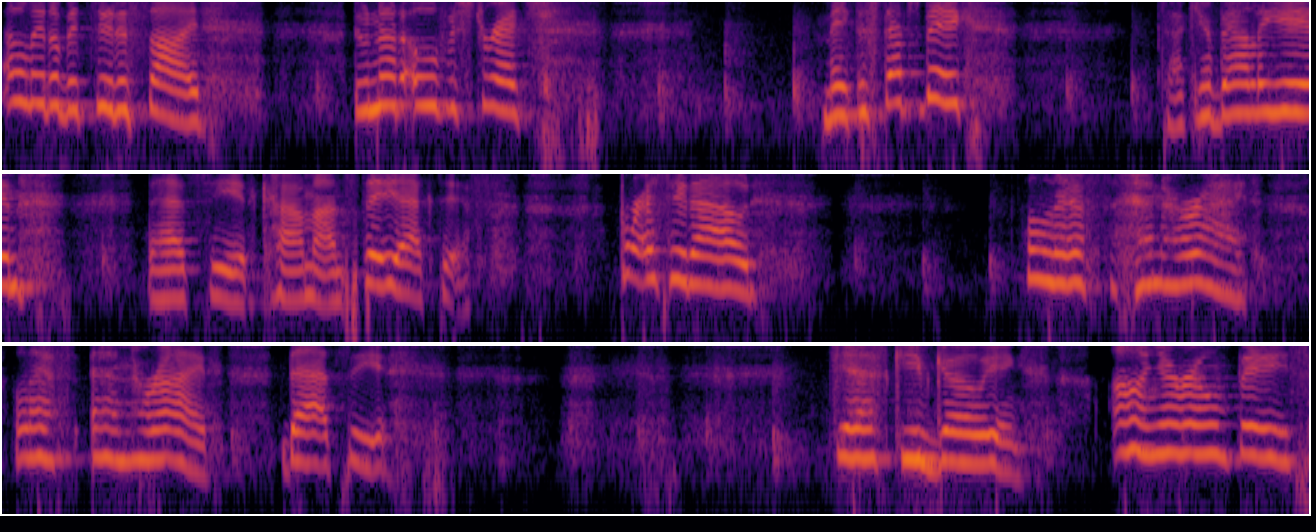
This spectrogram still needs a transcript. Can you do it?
a little bit to the side. Do not overstretch. Make the steps big. Tuck your belly in. That's it. Come on, stay active. Press it out. Left and right. Left and right. That's it. Just keep going. on your own pace.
